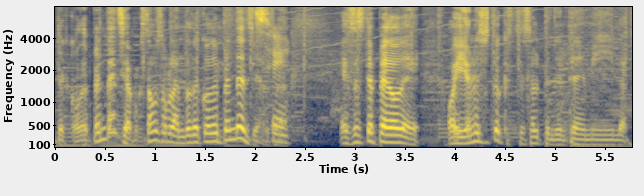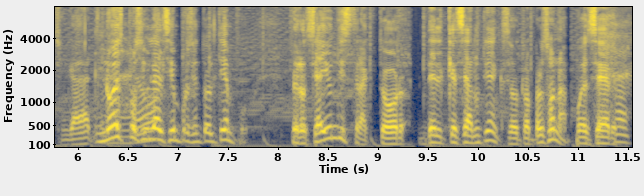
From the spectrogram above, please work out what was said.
de codependencia, porque estamos hablando de codependencia. o Sí. sea, es este pedo de, oye, yo necesito que estés al pendiente de mí, la chingada. No es posible al 100% del tiempo. Pero si hay un distractor del que sea, no tiene que ser otra persona. Puede ser, Ajá.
